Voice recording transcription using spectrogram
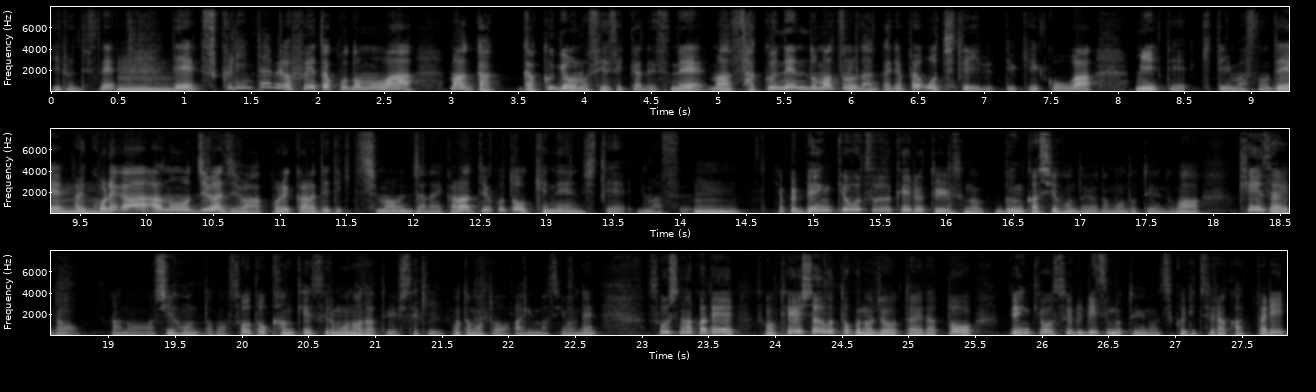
いるんですね。うん、で、スクリーンタイムが増えた子供は、まあ、学、学業の成績がですね、まあ、昨年度末の段階でやっぱり落ちているっていう傾向が見えてきていますので、やっぱりこれが、あの、じわじわこれから出てきてしまうんじゃないかなということを懸念しています。うん、やっぱり勉強を続けるというその文化資本のようなものというのは、経済のあの資本とも相当関係するものだという指摘、もともとありますよね。そうした中で、その低所得の状態だと、勉強するリズムというのを作りづらかったり、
